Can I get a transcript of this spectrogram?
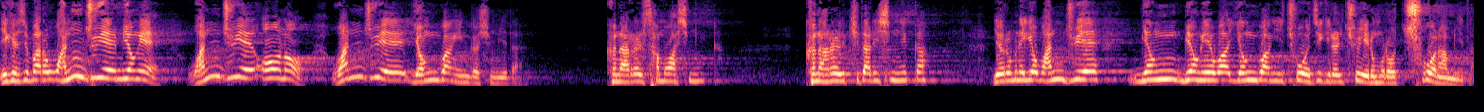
이것이 바로 완주의 명예, 완주의 언어, 완주의 영광인 것입니다. 그날을 사모하십니까? 그날을 기다리십니까? 여러분에게 완주의 명, 명예와 영광이 주어지기를 주의 이름으로 축원합니다.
